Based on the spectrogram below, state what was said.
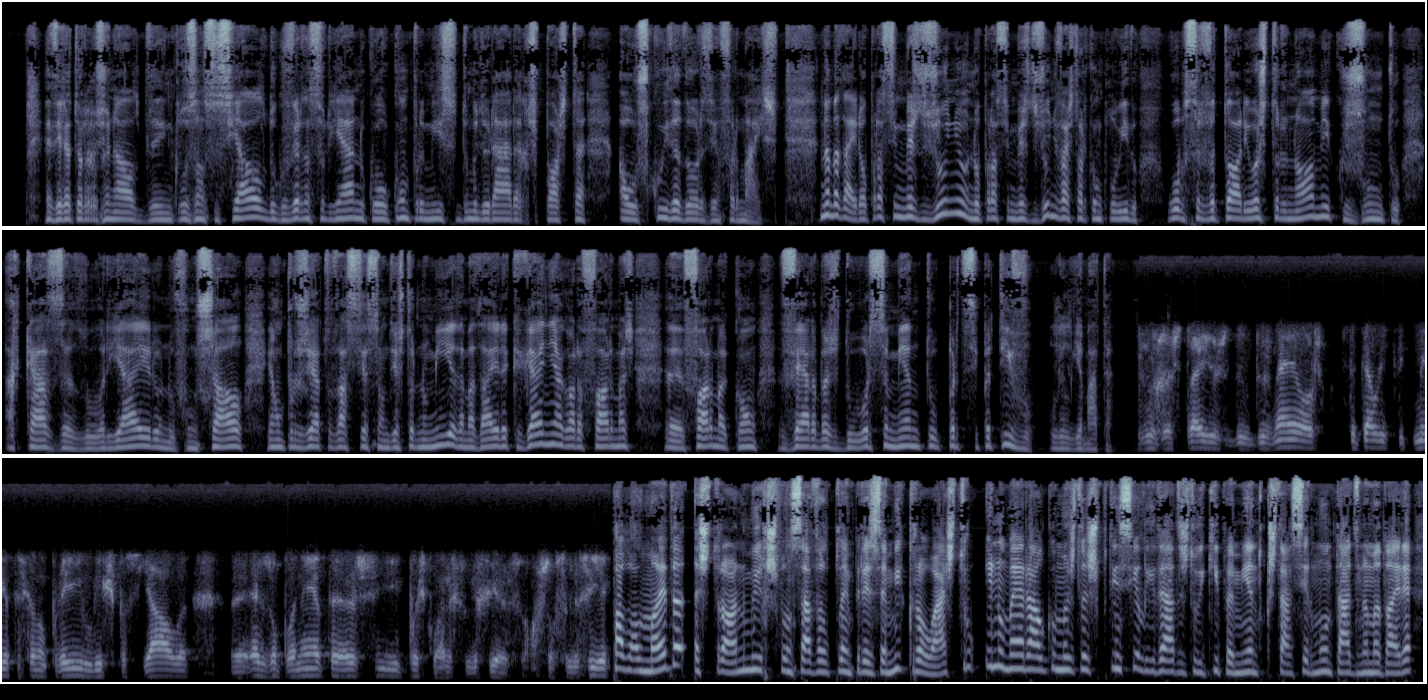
A diretora regional de Inclusão Social do Governo açoriano com o compromisso de melhorar a resposta aos cuidadores informais. Na Madeira, o próximo mês de junho, no próximo mês de junho vai estar concluído o Observatório Astronómico junto à Casa do Arieiro, no Funchal. É um projeto da Associação de Astronomia da Madeira que ganha agora formas, eh, forma com verbas do orçamento participativo. Lilia Mata. Os rastreios de, dos NEOs, satélites e cometas que andam por aí, lixo espacial, eh, exoplanetas e depois, claro, as fotografias, astrofotografia. Paulo Almeida, astrónomo e responsável pela empresa Microastro, enumera algumas das potencialidades do equipamento que está a ser montado na Madeira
